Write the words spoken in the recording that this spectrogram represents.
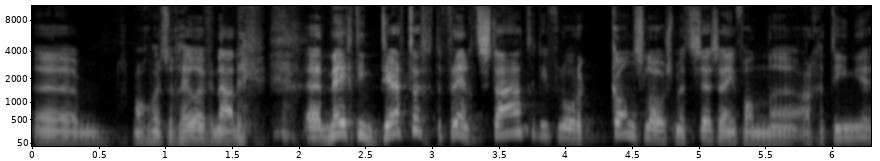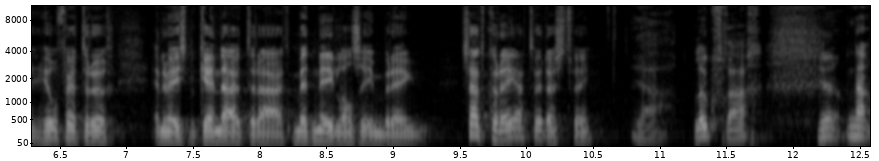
Um, mogen we eens nog heel even nadenken. Uh, 1930, de Verenigde Staten. Die verloren kansloos met 6-1 van uh, Argentinië. Heel ver terug. En de meest bekende uiteraard, met Nederlandse inbreng. Zuid-Korea, 2002. Ja, leuke vraag. Ja, nou,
